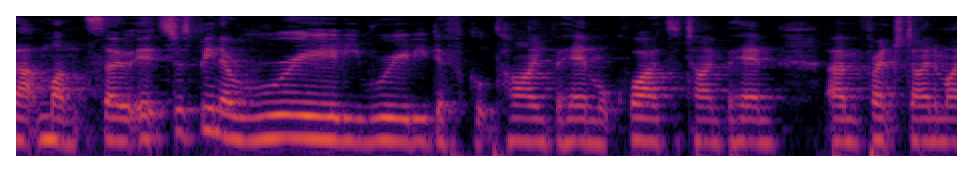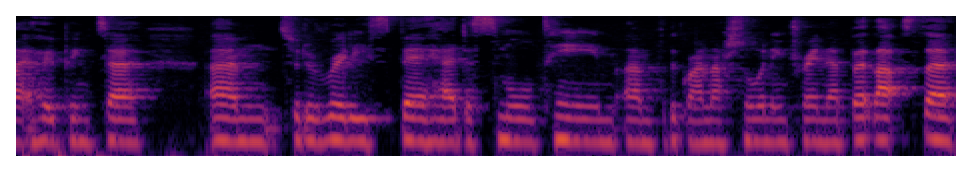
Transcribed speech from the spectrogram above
that month. So it's just been a really, really difficult time for him, or quieter time for him. Um, French Dynamite hoping to um, sort of really spearhead a small team um, for the Grand National winning trainer. But that's the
